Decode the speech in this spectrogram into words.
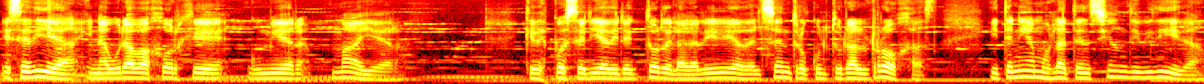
Ese día inauguraba Jorge Gumier Mayer, que después sería director de la Galería del Centro Cultural Rojas y teníamos la atención dividida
